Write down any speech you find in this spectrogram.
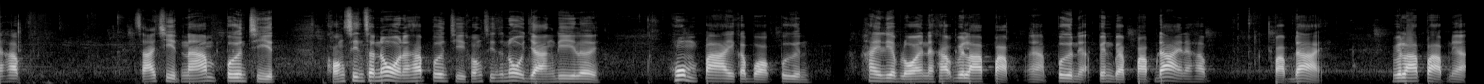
นะครับ สายฉีดน้ำปืนฉีดของซินซโนนะครับปืนฉีดของซินซโนอย่างดีเลย หุ้มปลายกระบอกปืนให้เรียบร้อยนะครับ เวลาปรับปืนเนี่ยเป็นแบบปรับได้นะครับ ปรับได้ เวลาปรับเนี่ย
